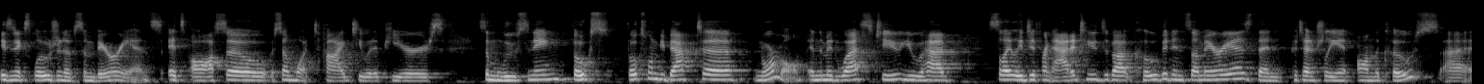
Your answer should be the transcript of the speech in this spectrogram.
is an explosion of some variants. It's also somewhat tied to, it appears, some loosening. Folks, folks want to be back to normal. In the Midwest, too, you have slightly different attitudes about COVID in some areas than potentially on the coast. Uh,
